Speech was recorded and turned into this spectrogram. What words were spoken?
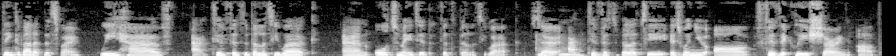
think about it this way. We have active visibility work and automated visibility work. So mm-hmm. active visibility is when you are physically showing up.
